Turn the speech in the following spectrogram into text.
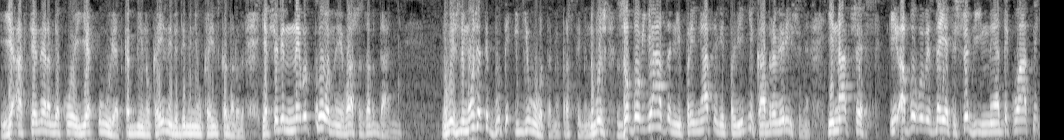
є акціонером якої є уряд Кабмін України від імені українського народу, якщо він не виконує ваше завдання, Ну ви ж не можете бути ідіотами простими. Ну ви ж зобов'язані прийняти відповідні кадрові рішення. Інакше, і або ви визнаєте, що він неадекватний,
